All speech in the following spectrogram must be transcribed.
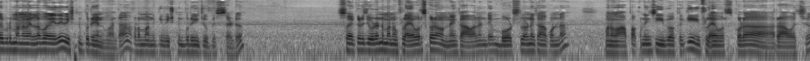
సో ఇప్పుడు మనం వెళ్ళబోయేది విష్ణుపురి అనమాట అక్కడ మనకి విష్ణుపురి చూపిస్తాడు. సో ఇక్కడ చూడండి మనం ఫ్లైఓవర్స్ కూడా ఉన్నాయి. కావాలంటే బోట్స్లోనే కాకుండా మనం ఆ పక్క నుంచి ఈ పక్కకి ఫ్లైఓవర్స్ కూడా రావచ్చు.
